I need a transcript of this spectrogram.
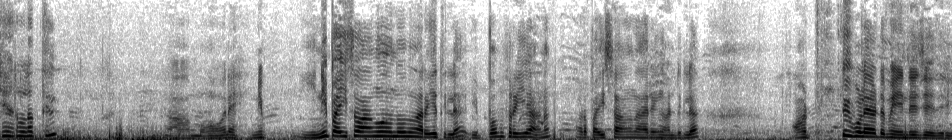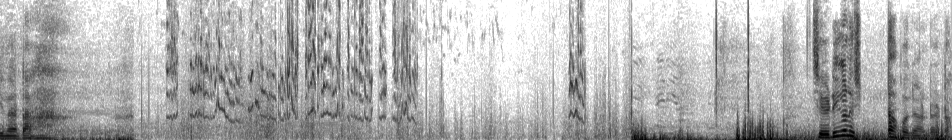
കേരളത്തിൽ. ആ മോനെ ഇനി ഇനി പൈസ വാങ്ങുമെന്നൊന്നും അറിയത്തില്ല. ഇപ്പം ഫ്രീ ആണ്. അവിടെ പൈസ വാങ്ങുന്ന ആരെയും കണ്ടില്ല. അടിപൊളിയായിട്ട് മെയിന്റെയിൻ ചെയ്തിരിക്കുന്ന കേട്ടോ. ചെടികൾ ഇഷ്ടം പോലെ ഉണ്ട് കേട്ടോ.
